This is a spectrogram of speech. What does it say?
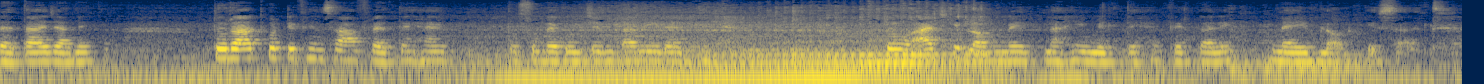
रहता है जाने का। तो रात को टिफ़िन साफ़ रहते हैं तो सुबह कोई चिंता नहीं रहती। है तो आज के ब्लॉग में इतना ही। मिलते हैं फिर कल एक नए ब्लॉग के साथ।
